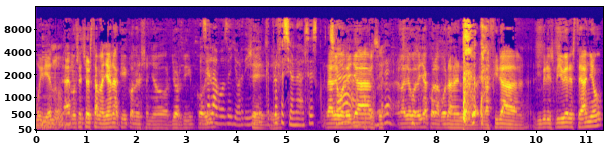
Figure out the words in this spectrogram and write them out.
Muy bien, ¿no? La hemos hecho esta mañana aquí con el señor Jordi Coy. Esa es la voz de Jordi. Sí, Qué sí. profesional se escucha. Radio Godella, ¿A que sí? Radio Godella colabora en la, en la fira Liberis Liber este año.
